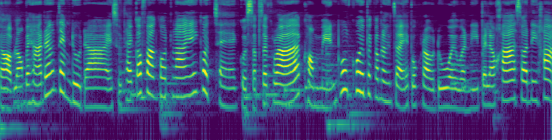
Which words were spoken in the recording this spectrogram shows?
ชอบลองไปหาเรื่องเต็มดูได้ สุดท้ายก็ฝากกดไลค์ กดแชร์ กด Subscribe คอมเมนต์ พูดคุยเป็นกำลังใจให้พวกเราด้วย วันนี้ไปแล้วค่ะ สวัสดีค่ะ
